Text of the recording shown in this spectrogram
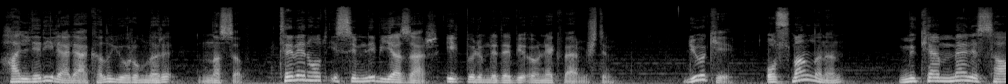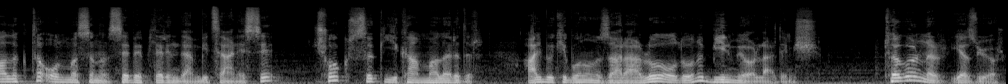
halleriyle alakalı yorumları nasıl? Tevenot isimli bir yazar ilk bölümde de bir örnek vermiştim. Diyor ki Osmanlı'nın mükemmel sağlıkta olmasının sebeplerinden bir tanesi çok sık yıkanmalarıdır. Halbuki bunun zararlı olduğunu bilmiyorlar demiş. Taverner yazıyor.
